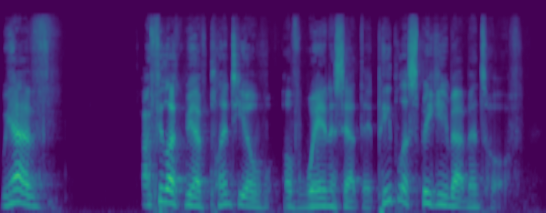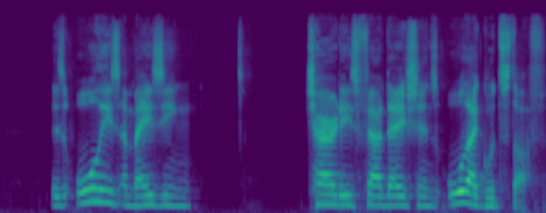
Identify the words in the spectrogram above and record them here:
We have, I feel like we have plenty of, of awareness out there. People are speaking about mental health. There's all these amazing charities, foundations, all that good stuff.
